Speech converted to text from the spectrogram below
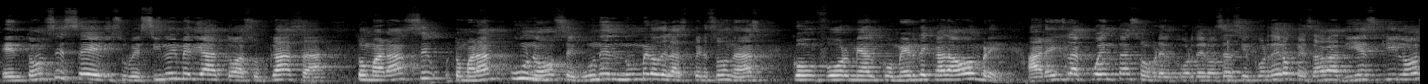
entonces él y su vecino inmediato a su casa tomarán, uno según el número de las personas conforme al comer de cada hombre. Haréis la cuenta sobre el cordero. O sea, si el cordero pesaba 10 kilos,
